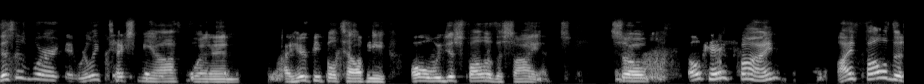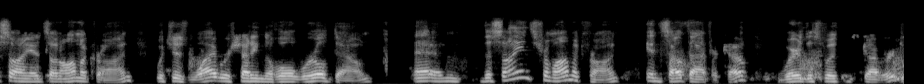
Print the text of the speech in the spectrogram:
this is where it really ticks me off when I hear people tell me, "Oh, we just follow the science." So, okay, fine. I followed the science on Omicron, which is why we're shutting the whole world down. And the science from Omicron in South Africa, where this was discovered,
